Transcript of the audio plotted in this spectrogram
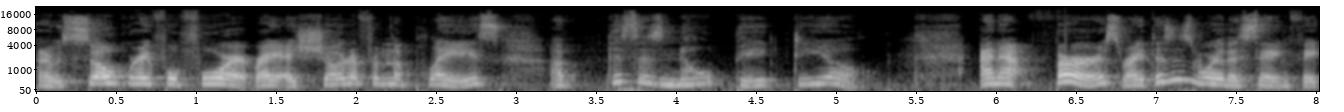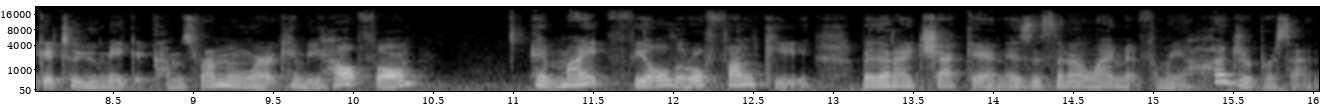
And I was so grateful for it, right? I showed it from the place of this is no big deal. And at first, right, this is where the saying fake it till you make it comes from and where it can be helpful. It might feel a little funky, but then I check in. Is this in alignment for me? 100%.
